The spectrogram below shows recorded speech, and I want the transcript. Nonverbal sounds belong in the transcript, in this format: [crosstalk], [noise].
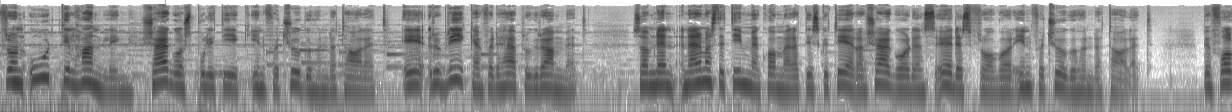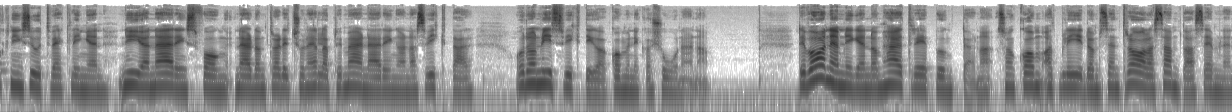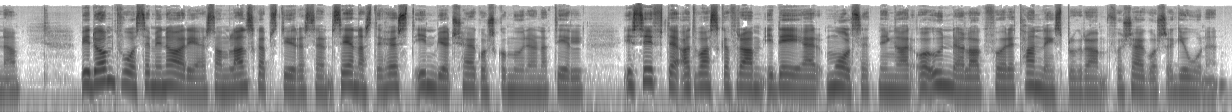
Från ord till handling, skärgårdspolitik inför 2000-talet är rubriken för det här programmet som den närmaste timmen kommer att diskutera skärgårdens ödesfrågor inför 2000-talet. Befolkningsutvecklingen, nya näringsfång när de traditionella primärnäringarna sviktar och de livsviktiga kommunikationerna. Det var nämligen de här tre punkterna som kom att bli de centrala samtalsämnena vid de två seminarier som landskapsstyrelsen senaste höst inbjöd skärgårdskommunerna till i syfte att vaska fram idéer, målsättningar och underlag för ett handlingsprogram för skärgårdsregionen.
